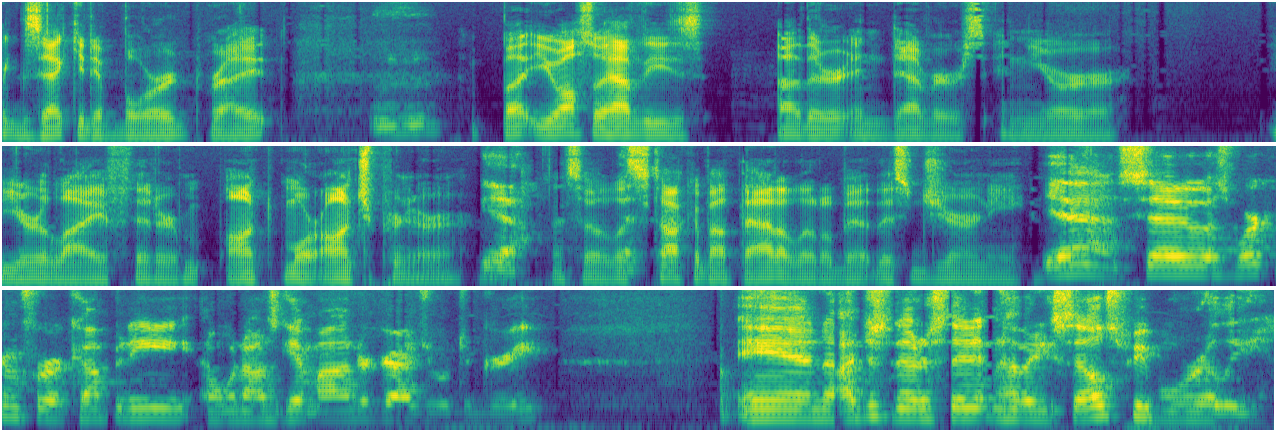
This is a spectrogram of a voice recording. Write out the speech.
executive board right Mhm. but you also have these other endeavors in your your life that are on, more entrepreneur. Yeah. And so let's talk about that a little bit. This journey. Yeah. So I was working for a company when I was getting my undergraduate degree. And I just noticed they didn't have any salespeople really.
